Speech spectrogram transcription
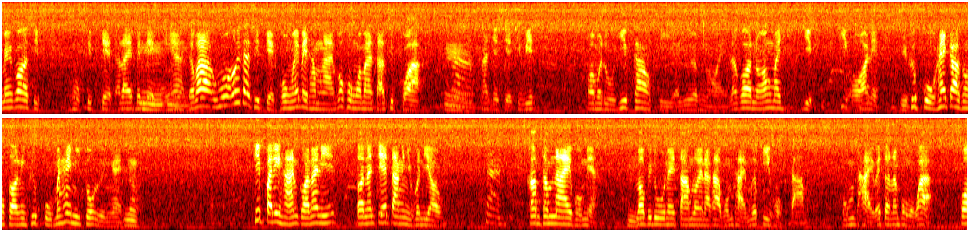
แม่ก็สิบหกสิบเจ็ดอะไรเป็นเด็กอย่างเงี้ย แต่ว่าเอ้ยถ้าสิบเจ็ดคงไม่ไปทำงานก็คงประมาณสามสิบกว่า อืม น่าจะเสียชีวิต พอมาดูยี่สิบเก้าปีอายุยังน้อย แล้วก็น้องมาหยิบที่อ๋อเนี่ยคือปู่ให้เก้าซองซองนึงคือปู่ไม่ให้มีตัวอื่นไง เนาะที่ปฏิหารย์ก่อนหน้านี้ ตอนนั้นเจ๊ตังอยู่คนเดียวค่ะ คำทำนายผมเนี่ยเราไปดูในตามรอยนะครับผมถ่ายเมื่อปี 63 ผมถ่ายไว้ตอนนั้นผมบอกว่า พ่อ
